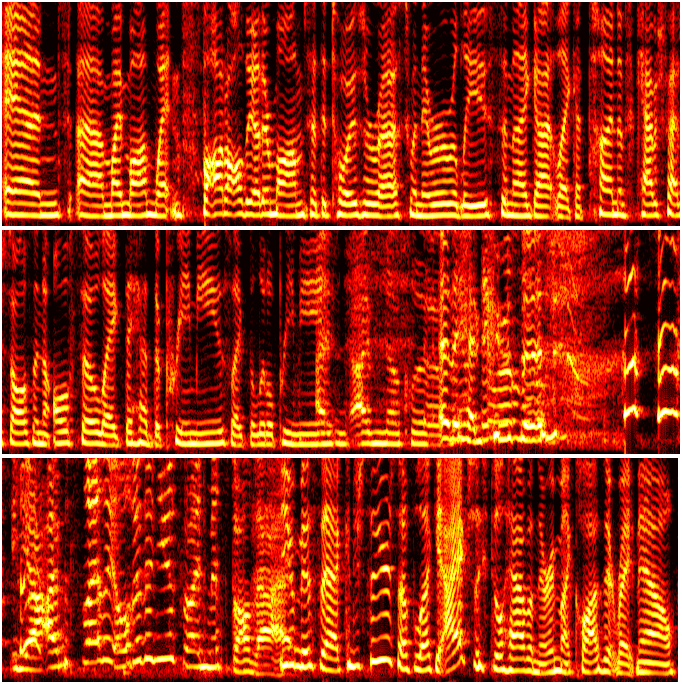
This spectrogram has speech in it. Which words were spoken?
And uh, my mom went and fought all the other moms at the Toys R Us when they were released, and I got like a ton of Cabbage Patch dolls, and also like they had the preemies, like the little I, preemies, I have no clue. and they had were koosas. yeah, I'm slightly older than you, so I missed all that. You missed that. Consider yourself lucky. I actually still have them. They're in my closet right now.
